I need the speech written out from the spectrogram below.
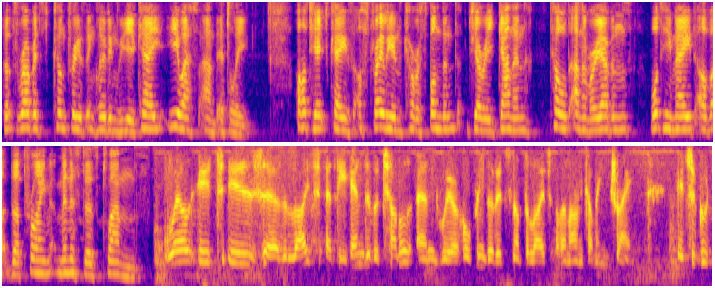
that's ravaged countries including the UK, US, and Italy. RTHK's Australian correspondent Jerry Gannon told Annemarie Evans what he made of the Prime Minister's plans. Well, it is uh, the light at the end of a tunnel, and we're hoping that it's not the light of an oncoming train. It's a good,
